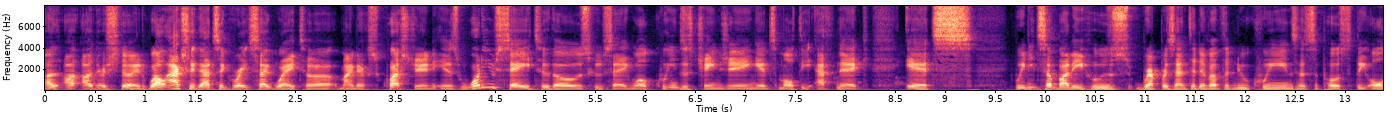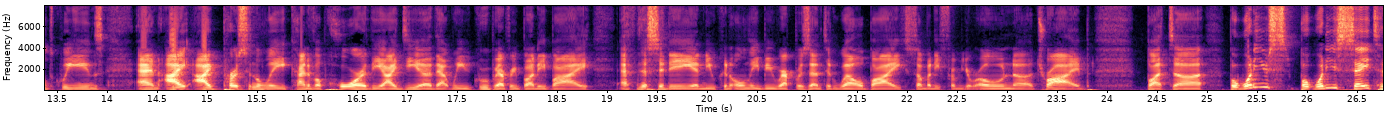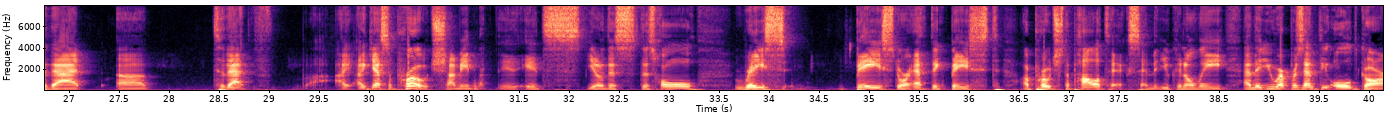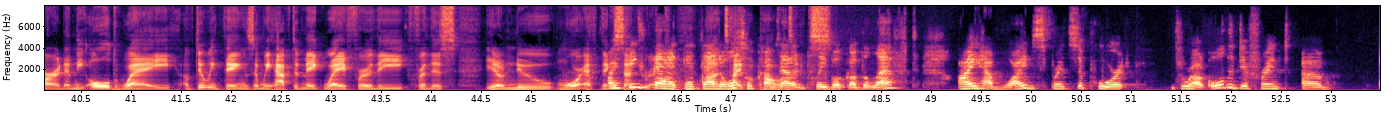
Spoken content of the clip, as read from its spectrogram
Uh, understood. Well, actually, that's a great segue to my next question: is what do you say to those who say, "Well, Queens is changing. It's multi-ethnic. It's we need somebody who's representative of the new queens as opposed to the old queens." And I, I personally kind of abhor the idea that we group everybody by ethnicity, and you can only be represented well by somebody from your own uh, tribe. But uh, but what do you but what do you say to that? Uh, to that I, I guess approach. I mean, it's you know this this whole race based or ethnic based approach to politics and that you can only and that you represent the old guard and the old way of doing things and we have to make way for the for this you know new more ethnic centric I think that that, that uh, also comes politics. out in the playbook of the left I have widespread support throughout all the different uh,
